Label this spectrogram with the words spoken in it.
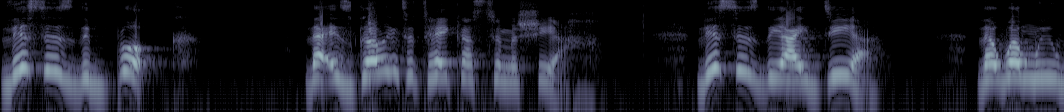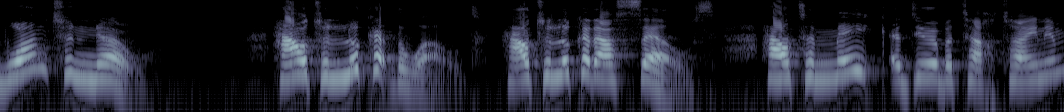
This is the book that is going to take us to Mashiach. This is the idea that when we want to know how to look at the world, how to look at ourselves, how to make a dir b'tachtainim,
